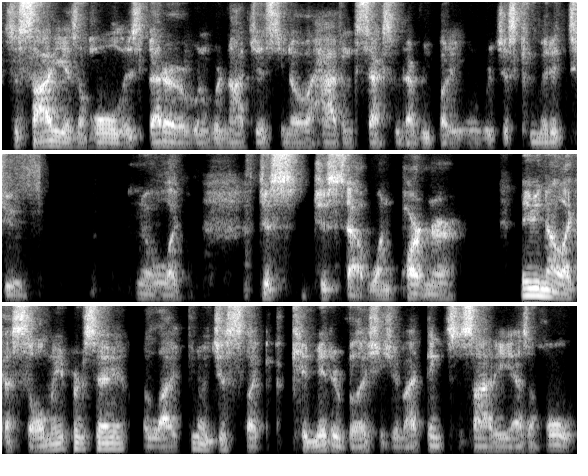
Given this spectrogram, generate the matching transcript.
society as a whole is better when we're not just you know having sex with everybody when we're just committed to you know like just just that one partner maybe not like a soulmate per se but like you know just like a committed relationship i think society as a whole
